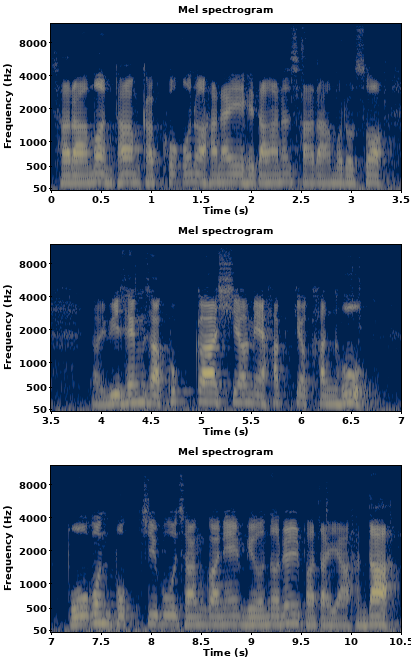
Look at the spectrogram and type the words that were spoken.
사람은 다음 각호 어느 하나에 해당하는 사람으로서 자, 위생사 국가시험에 합격한 후 보건복지부 장관의 면허를 받아야 한다.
